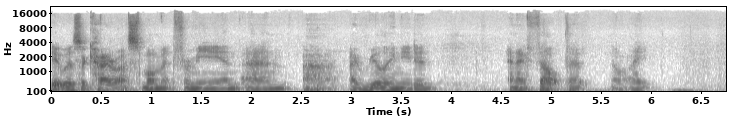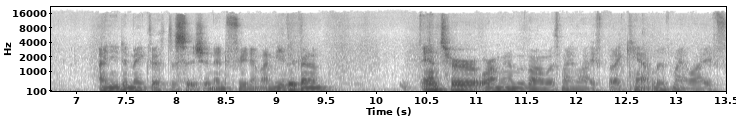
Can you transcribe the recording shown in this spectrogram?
it was a kairos moment for me, and and uh, I really needed, and I felt that no, I I need to make this decision in freedom. I'm either going to enter or I'm going to move on with my life, but I can't live my life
